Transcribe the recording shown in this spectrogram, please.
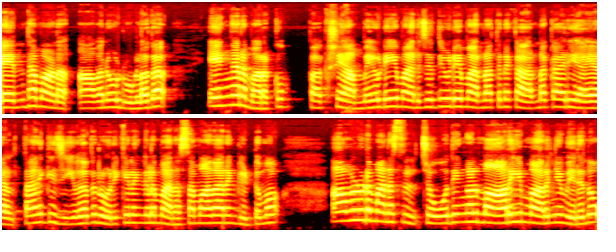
ബന്ധമാണ് അവനോടുള്ളത്. എങ്ങനെ മറക്കും? പക്ഷേ അമ്മയുടെയും അനുജത്തിയുടെയും മരണത്തിന് കാരണക്കാരിയായാൽ തനിക്ക് ജീവിതത്തിൽ ഒരിക്കലെങ്കിലും മനസ്സമാധാനം കിട്ടുമോ? അവളുടെ മനസ്സിൽ ചോദ്യങ്ങൾ മാറിയും മറിഞ്ഞും വരുന്നു.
